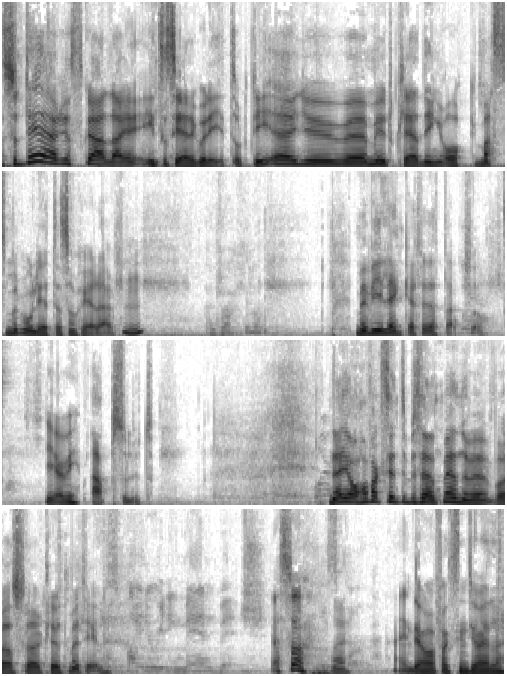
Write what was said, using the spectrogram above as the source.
Så där ska alla intresserade gå dit. Och det är ju med utklädning och massor med roligheter som sker där. Mm. Men vi länkar till detta också. Det gör vi. Absolut. Nej, jag har faktiskt inte bestämt mig ännu vad jag ska klä ut mig till. Jaså? Nej. Nej, det har faktiskt inte jag heller.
